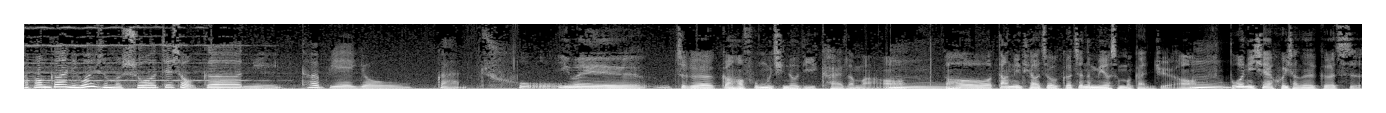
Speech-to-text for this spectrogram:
小峰哥，你为什么说这首歌你特别有感触？因为这个刚好父母亲都离开了嘛，哦，嗯。然后当你听到这首歌，真的没有什么感觉哦，嗯。不过你现在回想这个歌词，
